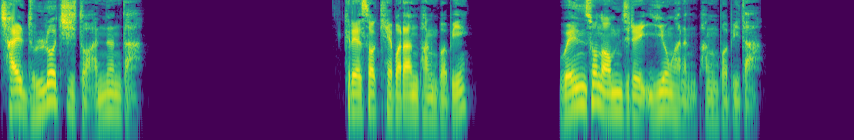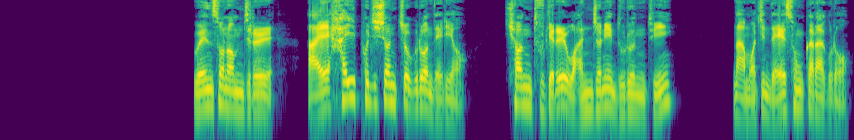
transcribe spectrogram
잘 눌러지지도 않는다. 그래서 개발한 방법이 왼손 엄지를 이용하는 방법이다. 왼손 엄지를 아예 하이 포지션 쪽으로 내려 현 두 개를 완전히 누른 뒤 나머지 네 손가락으로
